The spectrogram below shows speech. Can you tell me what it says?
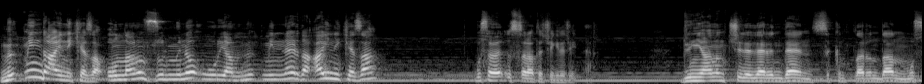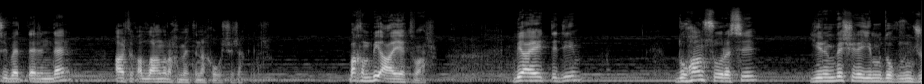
Mümin de aynı keza. Onların zulmüne uğrayan müminler de aynı keza bu sefer ısrarata çekilecekler. Dünyanın çilelerinden, sıkıntılarından, musibetlerinden artık Allah'ın rahmetine kavuşacaklar. Bakın bir ayet var. Bir ayet dediğim Duhan suresi 25 ile 29.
